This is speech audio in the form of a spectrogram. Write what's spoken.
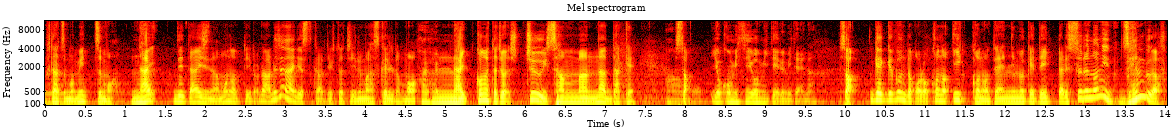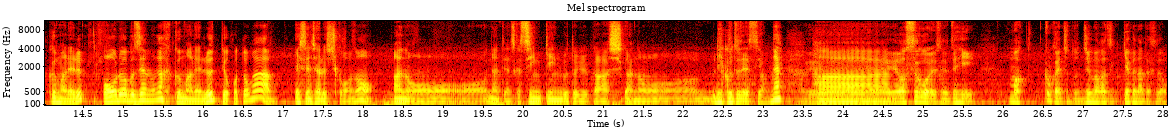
2つも3つもない。で大事なものっていろいろあるじゃないですかっていう人たちいますけれども、はいはい。ない。この人たちは注意散漫なだけ。そう。横道を見てるみたいな。そう。結局のところこの1個の点に向けていったりするのに全部が含まれる。 all of 全部が含まれるっていうことがエッセンシャル思考の、あのーなんていうんですか thinking というか、しあのー理屈ですよね。はー。い。いやすごいですね。ぜひまあ今回ちょっと順番が逆なんですけど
